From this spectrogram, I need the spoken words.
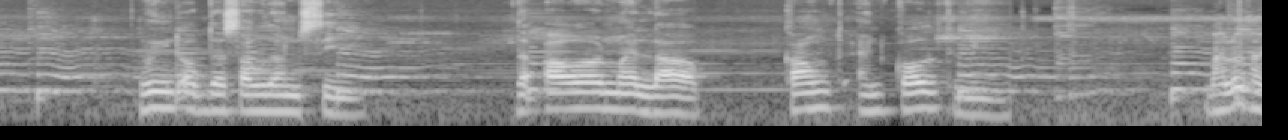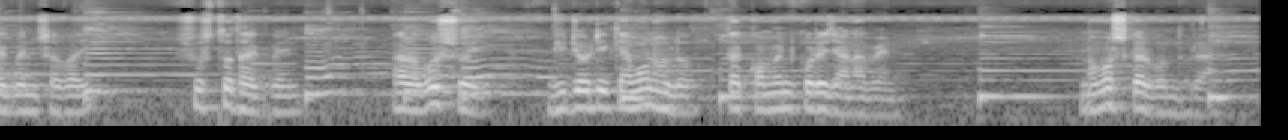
wind of the southern sea the hour my love count and call me ভালো থাকবেন সবাই, সুস্থ থাকবেন, আর অবশ্যই ভিডিওটি কেমন হলো তা কমেন্ট করে জানাবেন। নমস্কার বন্ধুরা।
